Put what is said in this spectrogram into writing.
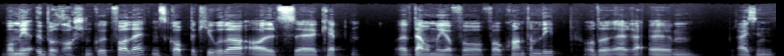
wo mir überraschend gut gefallen hat. Mit Scott Bakula als äh, Captain. Äh, der, wo man ja von, von Quantum Leap oder äh, ähm, Reise in,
